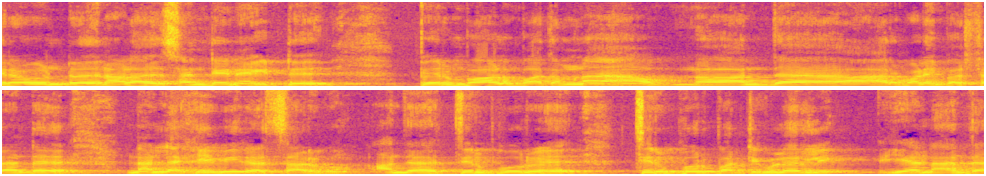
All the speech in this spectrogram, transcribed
இரவுன்றதுனால அது சண்டே நைட்டு பெரும்பாலும் பார்த்தோம்னா அந்த ஆரப்பாளையம் பஸ் ஸ்டாண்டு நல்ல ஹெவி ரஷ்ஷாக இருக்கும். அந்த திருப்பூர் திருப்பூர் பர்டிகுலர்லி ஏன்னா அந்த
